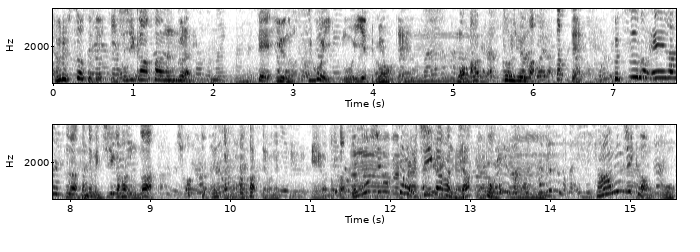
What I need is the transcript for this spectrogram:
フルソートで1時間半ぐらいっていうのはすごいもう家で妙でもうあっという間。だって普通の映画ですら例えば1時間半がちょっと今回長かったよねっていう映画とか面白くても1時間半ジャストなんです3時間を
